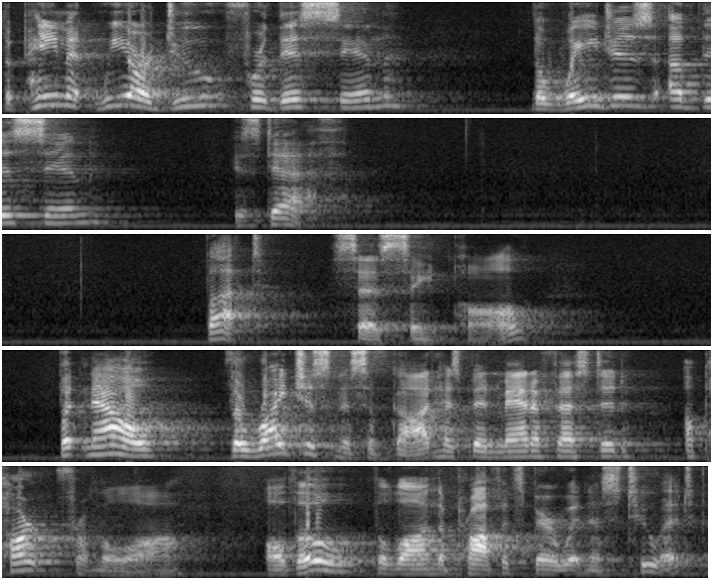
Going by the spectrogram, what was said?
The payment we are due for this sin, the wages of this sin, is death. But, says St. Paul, but now the righteousness of God has been manifested apart from the law, although the law and the prophets bear witness to it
